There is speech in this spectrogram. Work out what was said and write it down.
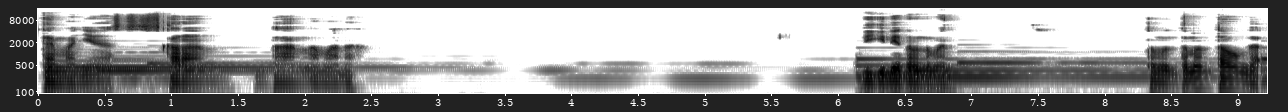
Temanya sekarang Tentang amanah. Jadi gini teman-teman Teman-teman tahu nggak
